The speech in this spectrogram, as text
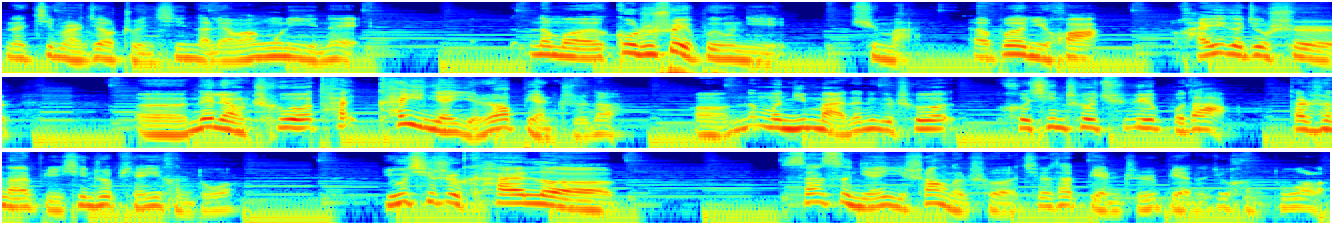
那基本上叫准新的，两万公里以内，那么购置税不用你去买，呃，不用你花。还有一个就是，呃，那辆车它开一年也是要贬值的啊。那么你买的那个车和新车区别不大，但是呢，比新车便宜很多。尤其是开了三四年以上的车，其实它贬值贬的就很多了。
